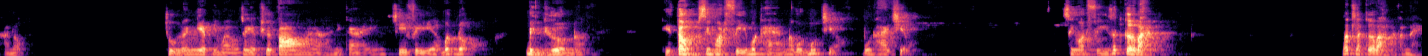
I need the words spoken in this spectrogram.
hà nội. Chủ doanh nghiệp nhưng mà doanh nghiệp chưa to là những cái chi phí ở mức độ bình thường thôi. Thì tổng sinh hoạt phí một tháng là 41 triệu 42 triệu. Sinh hoạt phí rất cơ bản. Rất là cơ bản ở phần này.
